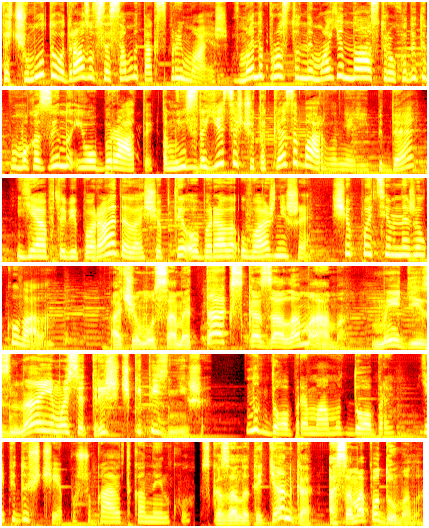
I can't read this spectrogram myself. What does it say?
Та чому ти одразу все саме так сприймаєш? В мене просто немає настрою ходити по магазину і обирати. Та мені здається, що таке забарвлення їй піде. Я б тобі порадила, щоб ти обирала уважніше, щоб потім не жалкувала. А чому саме так сказала мама? Ми дізнаємося трішечки пізніше, Ну добре, мамо, добре. Я піду ще пошукаю тканинку. сказала Тетянка, а сама подумала.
